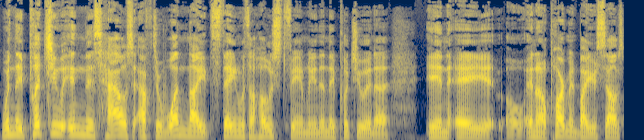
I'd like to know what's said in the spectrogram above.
when they put you in this house after one night staying with a host family and then they put you in a in a oh, in an apartment by yourselves.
